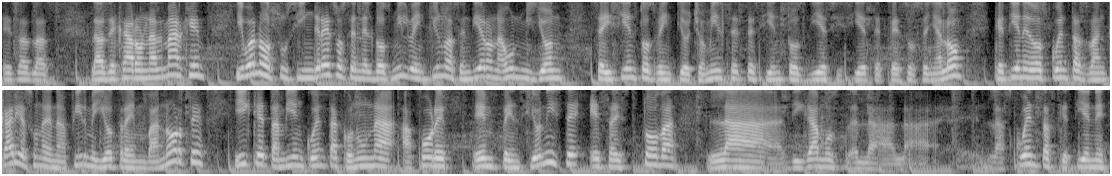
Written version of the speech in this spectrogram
esas las, las dejaron al margen. Y bueno, sus ingresos en el 2021 ascendieron a 1.628.717 pesos. Señaló que tiene dos cuentas bancarias, una en Afirme y otra en Banorte, y que también cuenta con una Afore en Esa es toda la, digamos, la las cuentas que tiene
